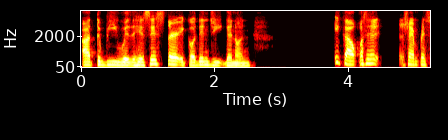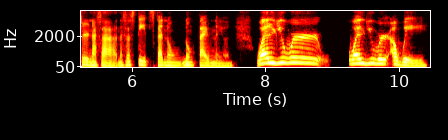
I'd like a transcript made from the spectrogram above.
uh, to be with his sister, ikaw din, G, ganon. Ikaw, kasi syempre sir, nasa, nasa States ka nung, nung time na yon While you were, while you were away,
